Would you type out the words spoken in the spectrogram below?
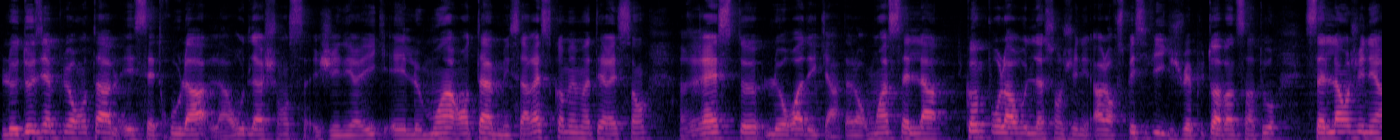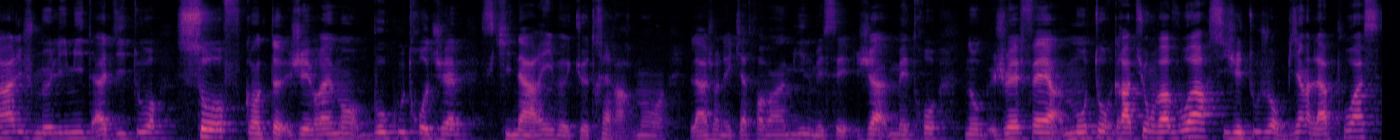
Le deuxième plus rentable est cette roue-là, la roue de la chance générique. Et le moins rentable, mais ça reste quand même intéressant, reste le roi des cartes. Alors moi, celle-là, comme pour la roue de la chance générale, alors spécifique, je vais plutôt à 25 tours. Celle-là, en général, je me limite à 10 tours, sauf quand j'ai vraiment beaucoup trop de gemmes, ce qui n'arrive que très rarement. Hein. Là, j'en ai 81 000, mais c'est jamais trop. Donc, je vais faire mon tour gratuit. On va voir si j'ai toujours bien la poisse.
